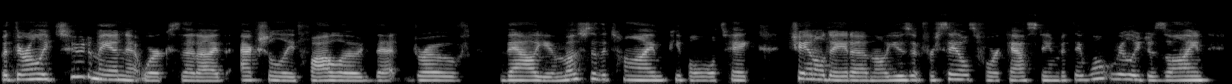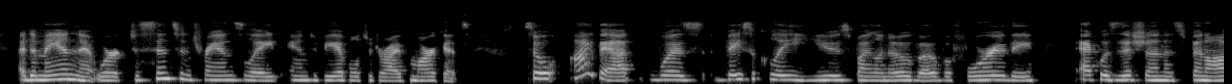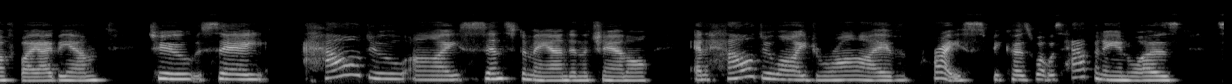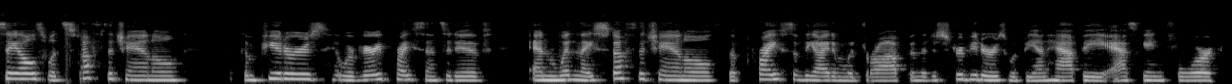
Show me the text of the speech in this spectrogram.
but there are only two demand networks that I've actually followed that drove value. Most of the time, people will take channel data and they'll use it for sales forecasting, but they won't really design a demand network to sense and translate and to be able to drive markets. So IBAT was basically used by Lenovo before the acquisition and spinoff by IBM to say, how do I sense demand in the channel and how do I drive price because what was happening was sales would stuff the channel, computers were very price sensitive, and when they stuffed the channel, the price of the item would drop and the distributors would be unhappy asking for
